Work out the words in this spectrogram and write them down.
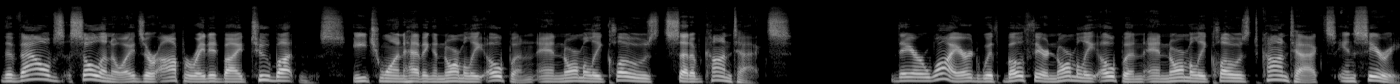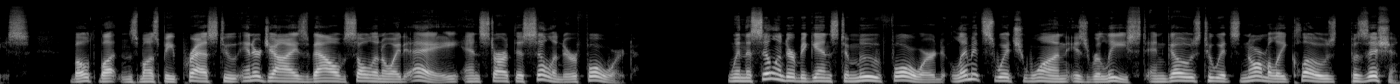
The valve's solenoids are operated by two buttons, each one having a normally open and normally closed set of contacts. They are wired with both their normally open and normally closed contacts in series. Both buttons must be pressed to energize valve solenoid A and start the cylinder forward. When the cylinder begins to move forward, limit switch 1 is released and goes to its normally closed position.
